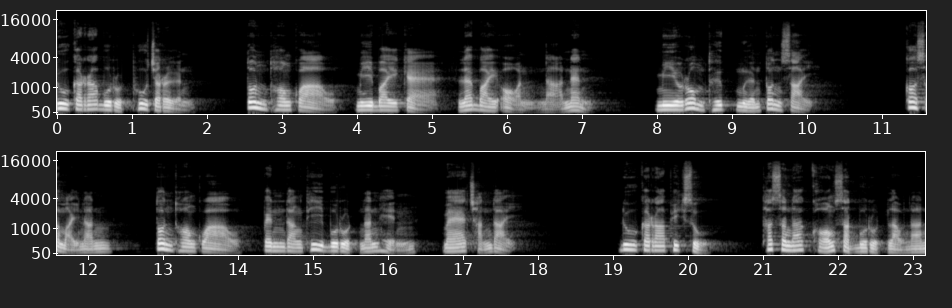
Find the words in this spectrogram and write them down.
ดูกระบุรุษผู้เจริญ ต้นทองกวาวมีใบแก่และใบอ่อนหนาแน่น มีร่มทึบเหมือนต้นไทรก็สมัยนั้น ต้นทองกวาวเป็นดังที่บุรุษนั้นเห็น แม้ฉันใด ดูกราภิกษุ ทัศนะของสัตบุรุษเหล่านั้น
